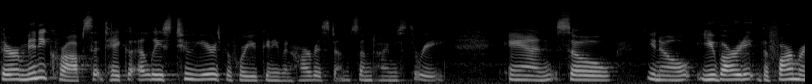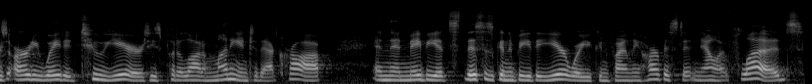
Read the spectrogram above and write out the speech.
There are many crops that take at least two years before you can even harvest them, sometimes three. And so, you know, you've already, the farmer's already waited two years, he's put a lot of money into that crop and then maybe it's this is going to be the year where you can finally harvest it. Now it floods,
